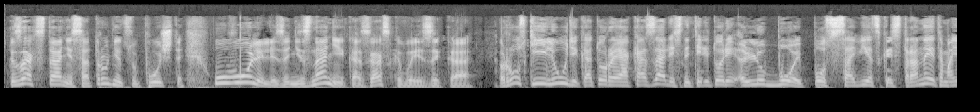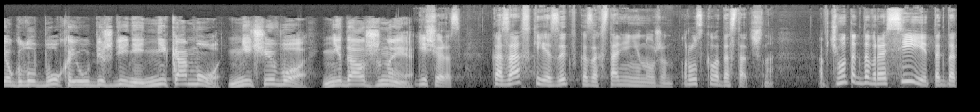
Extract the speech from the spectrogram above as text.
В Казахстане сотрудницу почты уволили за незнание казахского языка. Русские люди, которые оказались на территории любой постсоветской страны, это мое глубокое убеждение, никому ничего не должны. Еще раз. Казахский язык в Казахстане не нужен. Русского достаточно. А почему тогда в Росії тогда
